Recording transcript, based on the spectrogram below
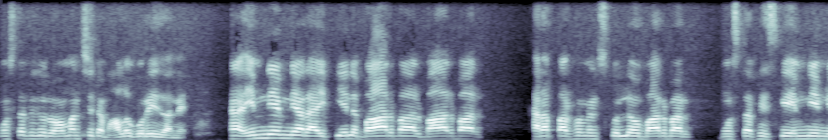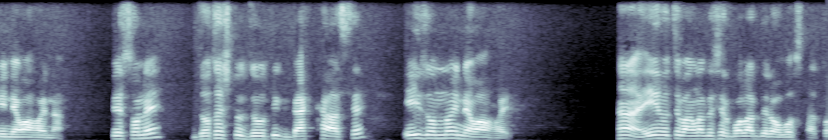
মোস্তাফিজুর রহমান সেটা ভালো করেই জানে। হ্যাঁ এমনি এমনি আর আইপিএল বারবার বারবার খারাপ পারফরমেন্স করলেও বারবার মোস্তাফিজকে এমনি এমনি নেওয়া হয় না। পেছনে যথেষ্ট যৌতিক ব্যাখ্যা আছে, এই জন্যই নেওয়া হয়। হ্যাঁ এই হচ্ছে বাংলাদেশের বলারদের অবস্থা। তো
